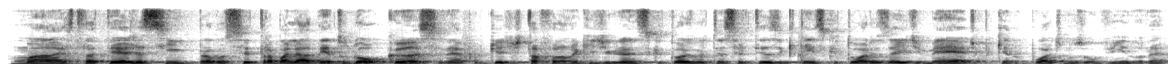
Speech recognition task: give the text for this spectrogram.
uma estratégia assim para você trabalhar dentro do alcance, né? Porque a gente está falando aqui de grandes escritórios, mas eu tenho certeza que tem escritórios aí de médio, pequeno porte nos ouvindo, né?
